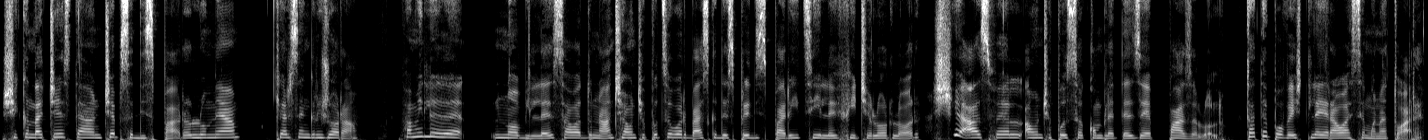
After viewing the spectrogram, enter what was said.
și când acestea încep să dispară, lumea chiar se îngrijora. Familiile nobile s-au adunat și au început să vorbească despre disparițiile fiicelor lor și astfel au început să completeze puzzle-ul. Toate poveștile erau asemănătoare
